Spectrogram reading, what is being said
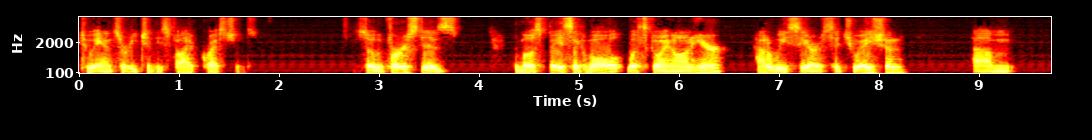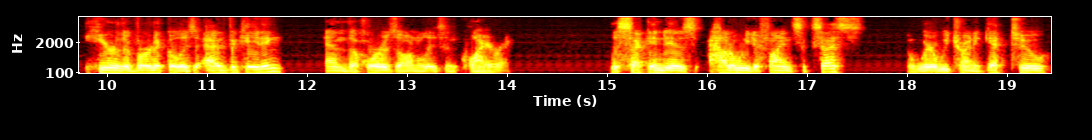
to answer each of these five questions. So the first is the most basic of all: what's going on here? How do we see our situation? Um, here, the vertical is advocating, and the horizontal is inquiring. The second is how do we define success? Where are we trying to get to?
